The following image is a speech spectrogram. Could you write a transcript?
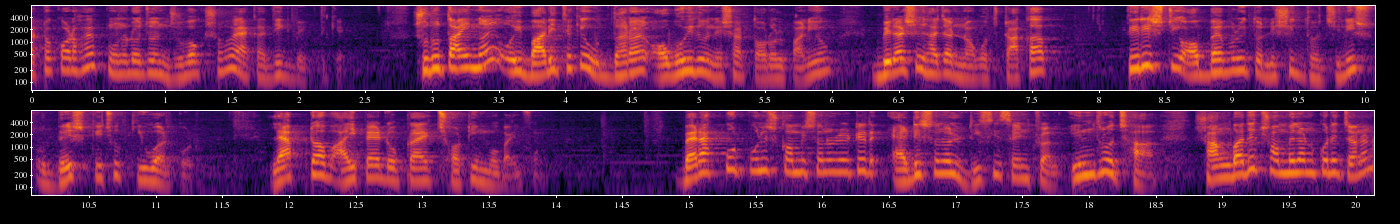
আটক করা হয় পনেরো জন যুবক সহ একাধিক ব্যক্তিকে। শুধু তাই নয়, ওই বাড়ি থেকে উদ্ধার হয় অবৈধ নেশার তরল পানীয়, বিরাশি হাজার নগদ টাকা, তিরিশটি অব্যবহৃত নিষিদ্ধ জিনিস ও বেশ কিছু কিউআর কোড, ল্যাপটপ, আইপ্যাড ও প্রায় ছটি মোবাইল ফোন। ব্যারাকপুর পুলিশ কমিশনারেটের additional DC central Indra Jha সাংবাদিক সম্মেলন করে জানান,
